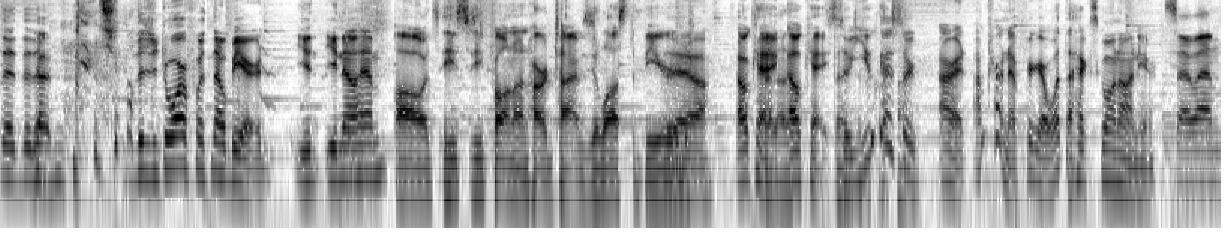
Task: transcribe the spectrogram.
the the, the, the dwarf with no beard. You you know him? Oh, it's, he's, he's fallen on hard times. He lost the beard. Yeah. Okay. Been a- Okay. So you difficult guys are all right. I'm trying to figure out what the heck's going on here. So um,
